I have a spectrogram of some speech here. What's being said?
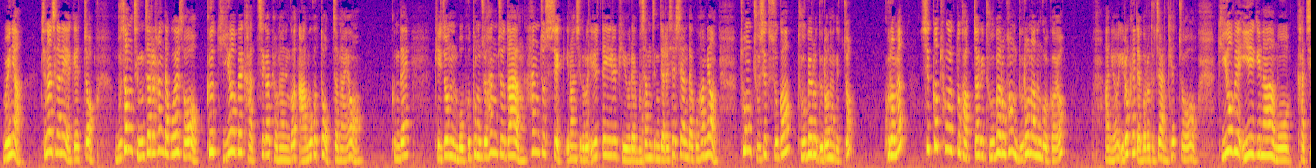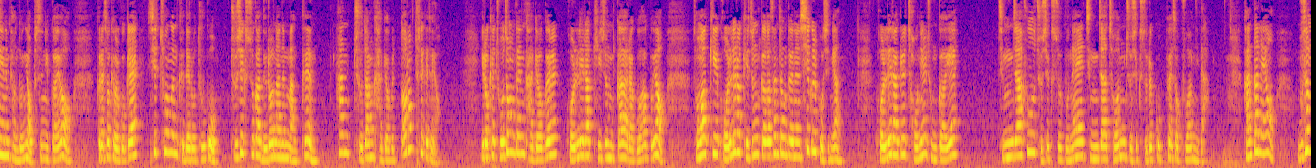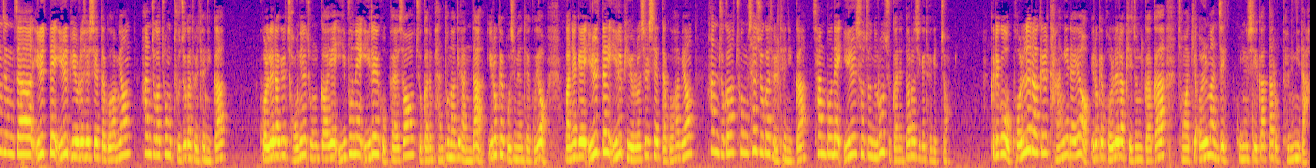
왜냐? 지난 시간에 얘기했죠. 무상증자를 한다고 해서 그 기업의 가치가 변하는 건 아무것도 없잖아요. 근데 기존 뭐 보통주 한 주당 한 주씩 이런 식으로 1대1 비율의 무상증자를 실시한다고 하면 총 주식 수가 두 배로 늘어나겠죠? 그러면 시가총액도 갑자기 두 배로 확 늘어나는 걸까요? 아니요, 이렇게 내버려 두지 않겠죠. 기업의 이익이나 뭐 가치에는 변동이 없으니까요. 그래서 결국에 시총은 그대로 두고 주식 수가 늘어나는 만큼 한 주당 가격을 떨어뜨리게 돼요. 이렇게 조정된 가격을 권리락 기준가라고 하고요. 정확히 권리락 기준가가 산정되는 식을 보시면 권리락일 전일 종가에 증자 후 주식수분의 증자 전 주식수를 곱해서 구합니다. 간단해요. 무상증자 1대1 비율로 실시했다고 하면 한 주가 총 두 주가 될 테니까 권리락일 전일 종가의 2분의 1을 곱해서 주가는 반토막이 난다. 이렇게 보시면 되고요. 만약에 1대1 비율로 실시했다고 하면 한 주가 총 3주가 될 테니까 3분의 1 수준으로 주가는 떨어지게 되겠죠. 그리고 권리락일 당일에요. 이렇게 권리락 기준가가 정확히 얼마인지 공시가 따로 됩니다.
